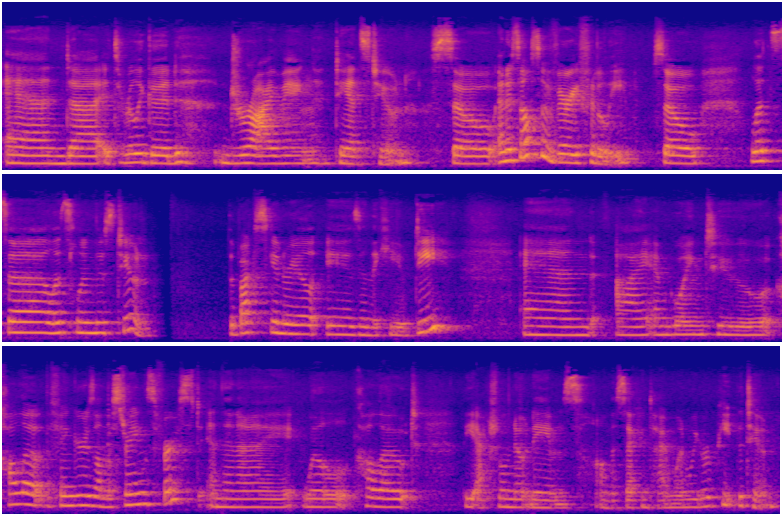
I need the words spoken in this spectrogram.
and uh, it's a really good driving dance tune. So, and it's also very fiddly. So let's uh, let's learn this tune. The buckskin reel is in the key of D, and I am going to call out the fingers on the strings first, and then I will call out the actual note names on the second time when we repeat the tune.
